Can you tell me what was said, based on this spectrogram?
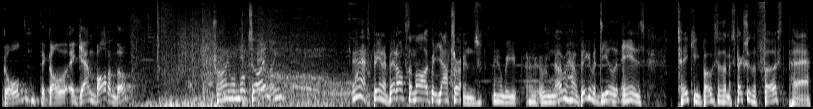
gold. They go again bottom though. Trying one more time. Failing. Yeah, it's been a bit off the mark, but Yatterons, you know, we uh, we know how big of a deal it is taking both of them, especially the first pair.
